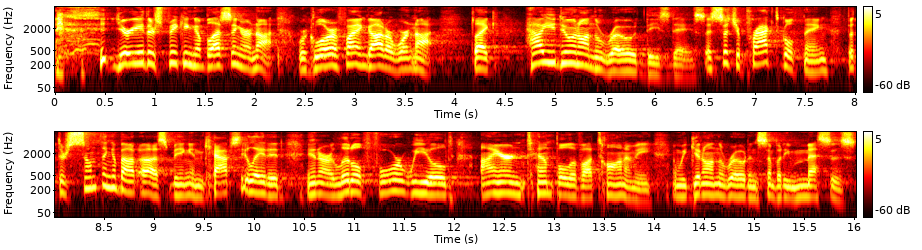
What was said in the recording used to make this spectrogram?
you're either speaking a blessing or not. We're glorifying God or we're not. Like, how are you doing on the road these days? It's such a practical thing, but there's something about us being encapsulated in our little four wheeled iron temple of autonomy, and we get on the road and somebody messes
